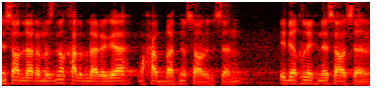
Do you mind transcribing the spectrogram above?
insonlarimizni qalblariga muhabbatni solg'sin iliqlikni solsin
